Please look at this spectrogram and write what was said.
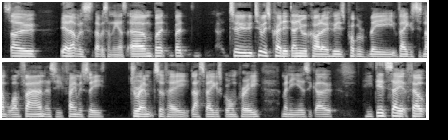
So yeah, that was that was something else. Um, but but to to his credit, Daniel Ricciardo, who is probably Vegas's number one fan, as he famously dreamt of a Las Vegas Grand Prix many years ago, he did say it felt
